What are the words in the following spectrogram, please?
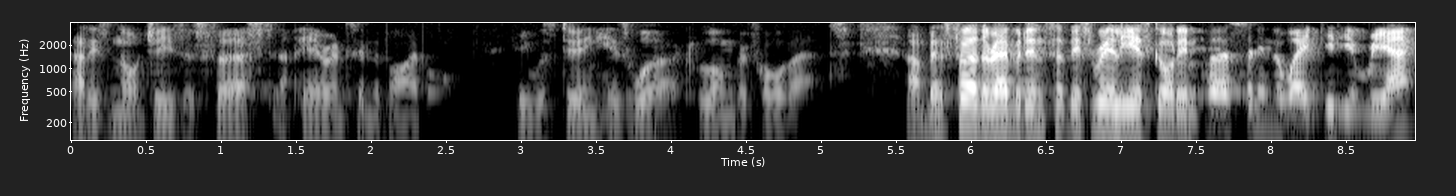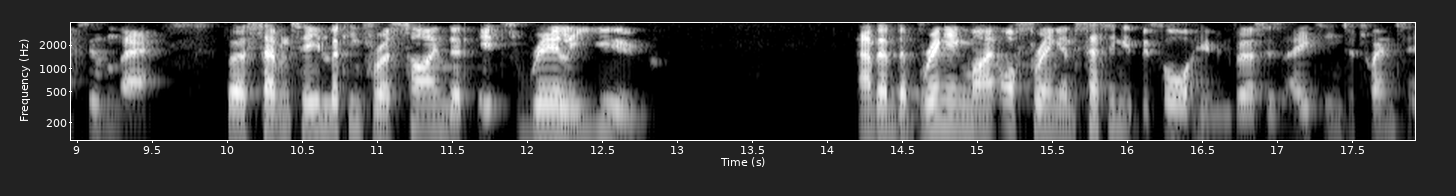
That is not Jesus' first appearance in the Bible. He was doing his work long before that. Um, there's further evidence that this really is God in person in the way Gideon reacts, isn't there? Verse 17, looking for a sign that it's really you. And then the bringing my offering and setting it before him in verses 18 to 20,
